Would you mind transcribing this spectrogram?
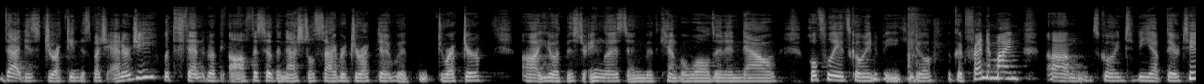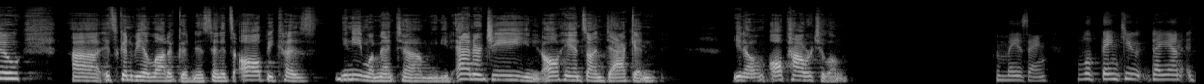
that is directing this much energy with the stand up of the office of the national cyber director with director uh, you know with mr inglis and with kemba walden. And now hopefully it's going to be you know a good friend of mine. Um, it's going to be up there too. Uh, it's going to be a lot of goodness. And it's all because you need momentum you need energy you need all hands on deck and you know all power to them amazing. Well thank you diane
